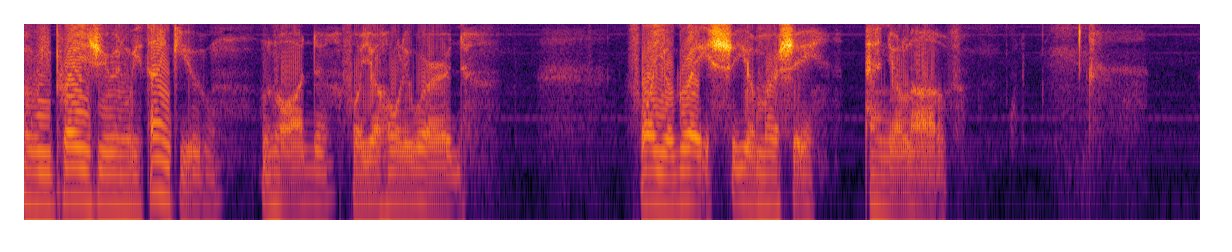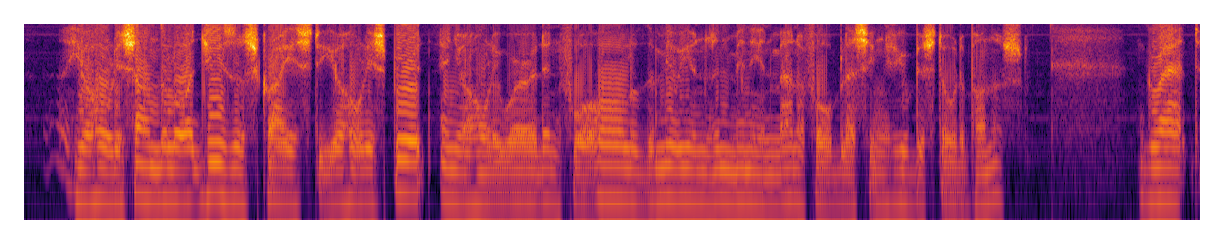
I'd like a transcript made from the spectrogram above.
We praise you and we thank you, Lord, for your holy word, for your grace, your mercy, and your love. Your Holy Son, the Lord Jesus Christ, your Holy Spirit, and your holy word, and for all of the millions and many and manifold blessings you bestowed upon us. Grant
